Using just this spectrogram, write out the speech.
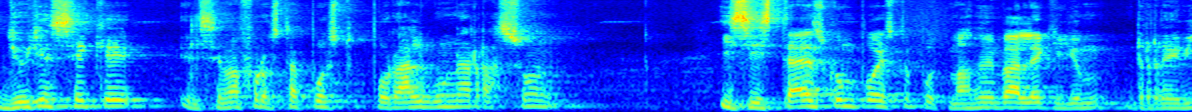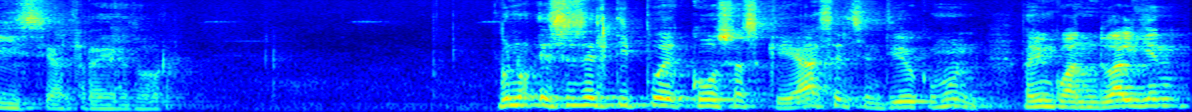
Yo ya sé que el semáforo está puesto por alguna razón. Y si está descompuesto, pues más me vale que yo revise alrededor. Bueno, ese es el tipo de cosas que hace el sentido común. También cuando alguien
